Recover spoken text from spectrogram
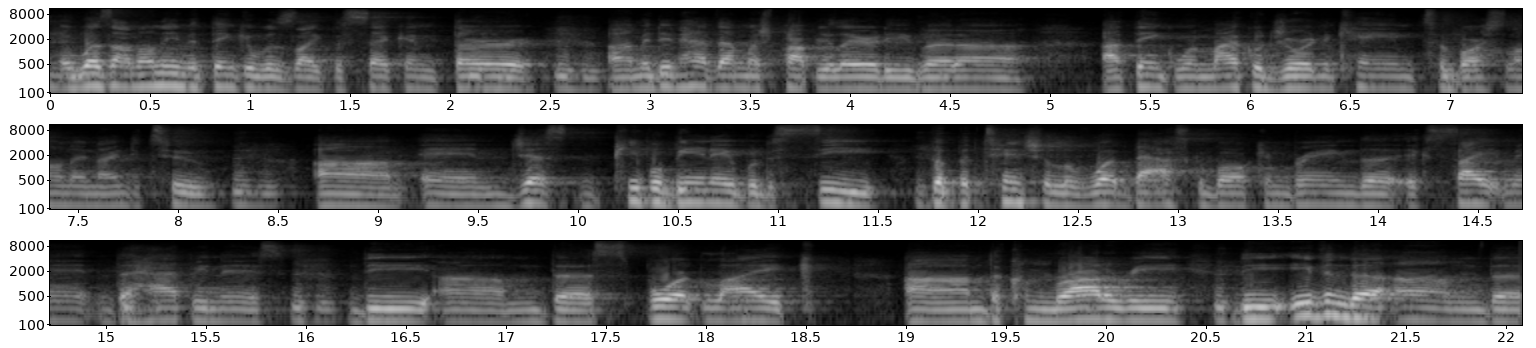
it was i don't even think it was like the second 3rd um, it didn't have that much popularity but uh, I think when Michael Jordan came to Barcelona in '92, um, and just people being able to see the potential of what basketball can bring, the excitement, the happiness, the um, the sport-like um, the camaraderie, the even the um, the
